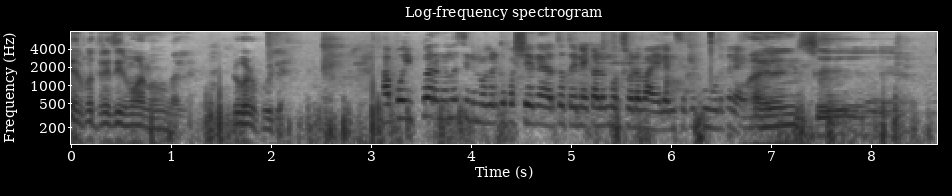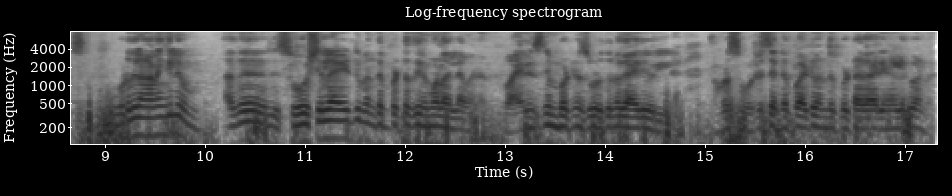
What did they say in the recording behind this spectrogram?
ചെറുപ്പത്തിലെ സിനിമ കാണുന്നൊന്നുമല്ല ഒരു കുഴപ്പമില്ല. അപ്പോൾ ഇപ്പോൾ ഇറങ്ങുന്ന സിനിമകൾക്ക് പക്ഷേ നേരത്തേക്കാളും കുറച്ചുകൂടെ വയലൻസ് ഒക്കെ കൂടുതലായി. വയലൻസ് കൂടുതലാണെങ്കിലും അത് സോഷ്യലായിട്ട് ബന്ധപ്പെട്ട സിനിമകളല്ല വരുന്നത് വയലൻസിന് ഇമ്പോർട്ടൻസ് കൊടുത്തുള്ള കാര്യമില്ല. നമ്മുടെ സോഷ്യൽ സെറ്റപ്പായിട്ട് ബന്ധപ്പെട്ട കാര്യങ്ങളൊക്കെ ഉണ്ട്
